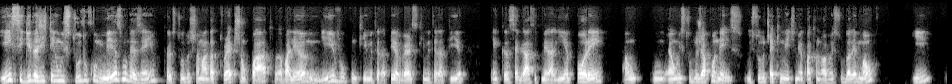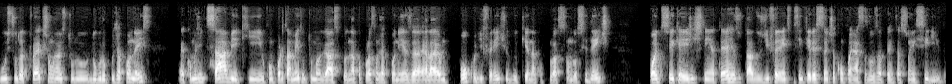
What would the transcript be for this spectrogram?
E em seguida a gente tem um estudo com o mesmo desenho, que é o um estudo chamado Attraction 4, avaliando nível com quimioterapia versus quimioterapia em câncer gástrico em primeira linha, porém é um, um, é um estudo japonês. O estudo Checkmate 649 é um estudo alemão e o estudo Attraction é um estudo do grupo japonês. É como a gente sabe que o comportamento do tumor gástrico na população japonesa ela é um pouco diferente do que na população do Ocidente. Pode ser que aí a gente tenha até resultados diferentes. Vai ser interessante acompanhar essas duas apresentações em seguida.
